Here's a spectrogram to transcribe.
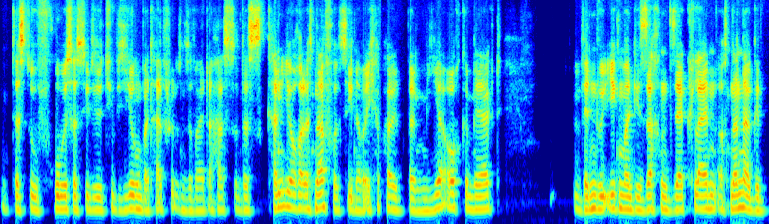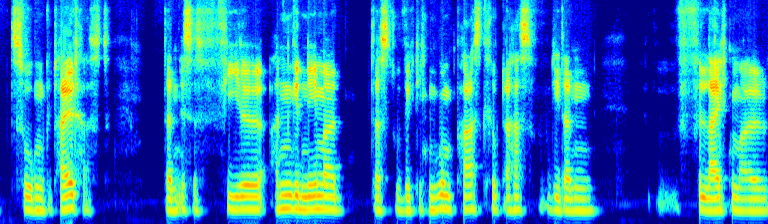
dass du froh bist, dass du diese Typisierung bei TypeScript und so weiter hast. Und das kann ich auch alles nachvollziehen. Aber ich habe halt bei mir auch gemerkt, wenn du irgendwann die Sachen sehr klein auseinandergezogen, geteilt hast, dann ist es viel angenehmer, dass du wirklich nur ein paar Skripte hast, die dann vielleicht mal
